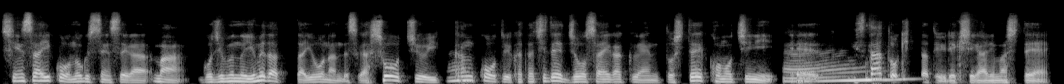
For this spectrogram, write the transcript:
震災以降、野口先生が、まあ、ご自分の夢だったようなんですが、小中一貫校という形で、城西学園として、この地に、えー、スタートを切ったという歴史がありまして、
